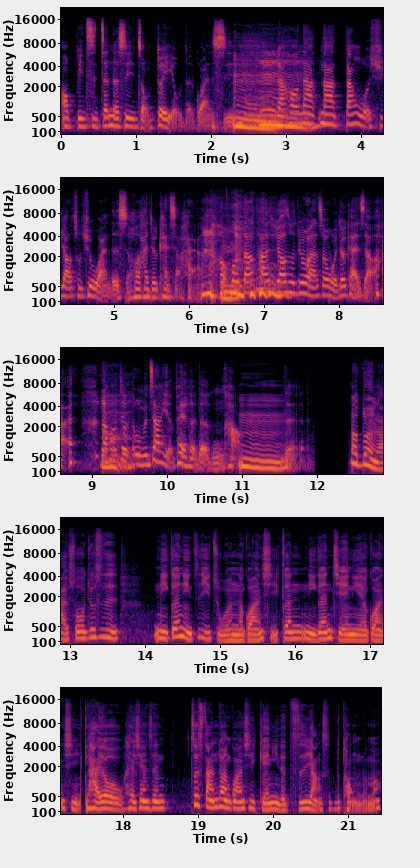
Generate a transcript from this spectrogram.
嗯、哦，彼此真的是一种队友的关系。嗯，然后那那当我需要出去玩的时候，他就看小孩；然后当他需要出去玩的时候，我就看小孩。嗯、然后就我们这样也配合的很好。嗯，对。那对你来说，就是你跟你自己主人的关系，跟你跟杰尼的关系，还有黑先生这三段关系给你的滋养是不同的吗？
